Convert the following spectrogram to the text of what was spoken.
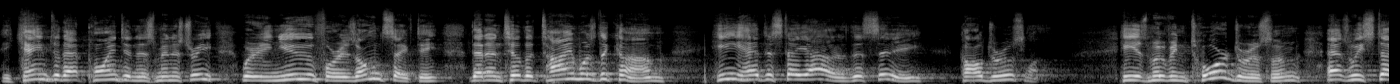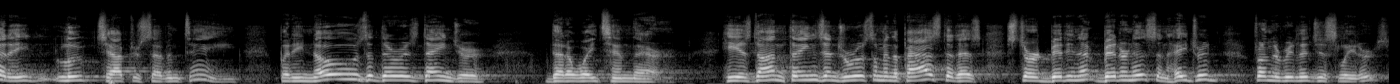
He came to that point in his ministry where he knew for his own safety that until the time was to come, he had to stay out of this city called Jerusalem. He is moving toward Jerusalem as we study Luke chapter 17, but he knows that there is danger that awaits him there. He has done things in Jerusalem in the past that has stirred bitterness and hatred from the religious leaders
